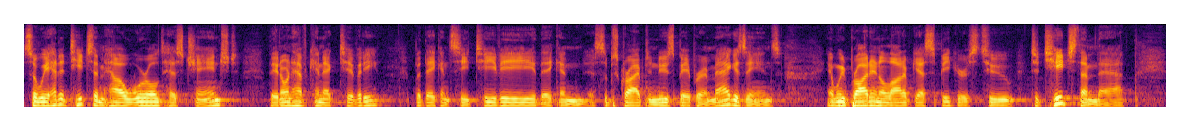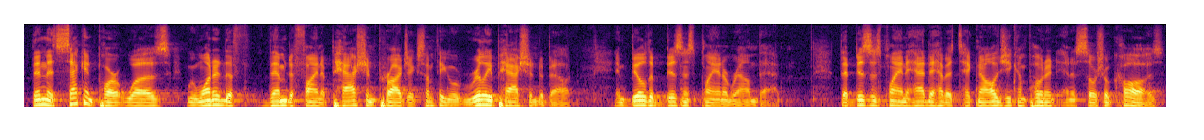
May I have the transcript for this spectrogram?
So we had to teach them how world has changed. They don't have connectivity, but they can see TV, they can subscribe to newspaper and magazines. And we brought in a lot of guest speakers to, to teach them that. Then the second part was we wanted to, them to find a passion project, something we're really passionate about, and build a business plan around that. That business plan had to have a technology component and a social cause.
